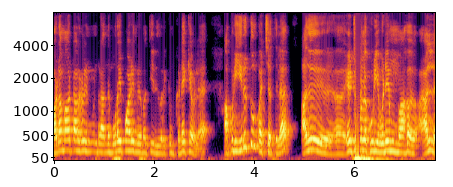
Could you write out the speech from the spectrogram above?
படமாட்டார்கள் என்கின்ற அந்த முறைப்பாடு மத்தியில் இதுவரைக்கும் கிடைக்கவில்லை. அப்படி இருக்கும் பட்சத்தில் அது ஏற்றுக்கொள்ளக்கூடிய விடயமாக அல்ல.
